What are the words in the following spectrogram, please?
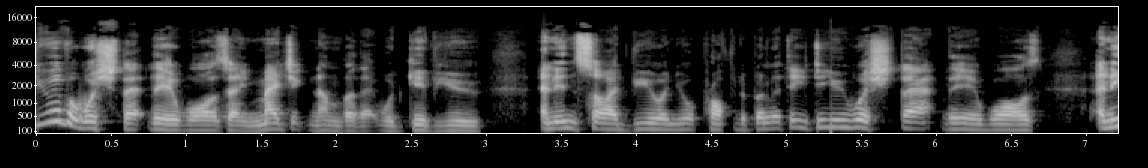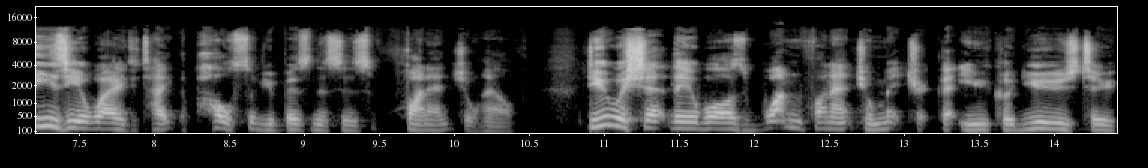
Do you ever wish that there was a magic number that would give you an inside view on your profitability? Do you wish that there was an easier way to take the pulse of your business's financial health? Do you wish that there was one financial metric that you could use to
